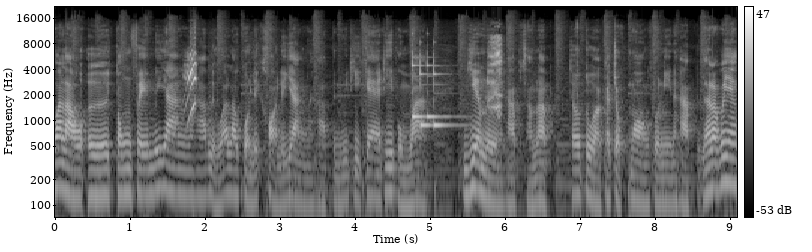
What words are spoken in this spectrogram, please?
ว่าเราเออตรงเฟรมหรือยังนะครับ หรือว่าเรากดเรคคอร์ดหรือยังนะครับ เป็นวิธีแก้ที่ผมว่าเยี่ยมเลยนะครับสำหรับเจ้าตัวกระจกมองตัวนี้นะครับ แล้วเราก็ยัง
